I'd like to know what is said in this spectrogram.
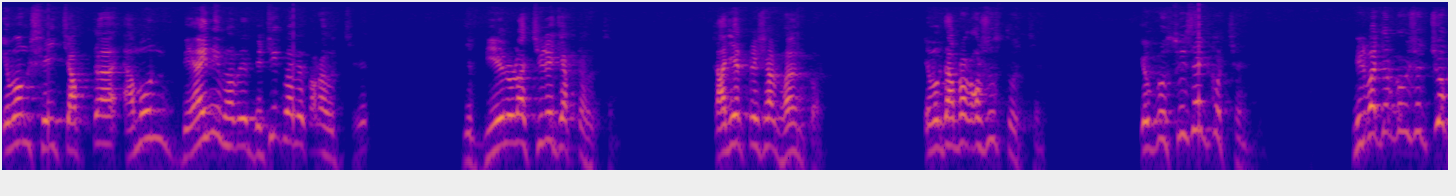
এবং সেই চাপটা এমন বেআইনি ভাবে বেঠিকভাবে করা হচ্ছে যে বিএলওরা চিড়ে চাপটা হচ্ছে। কাজের প্রেশার ভয়ঙ্কর। এবং তারপর অসুস্থ হচ্ছেন। কেউ কেউ সুইসাইড করছেন। নির্বাচন কমিশন চুপ।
